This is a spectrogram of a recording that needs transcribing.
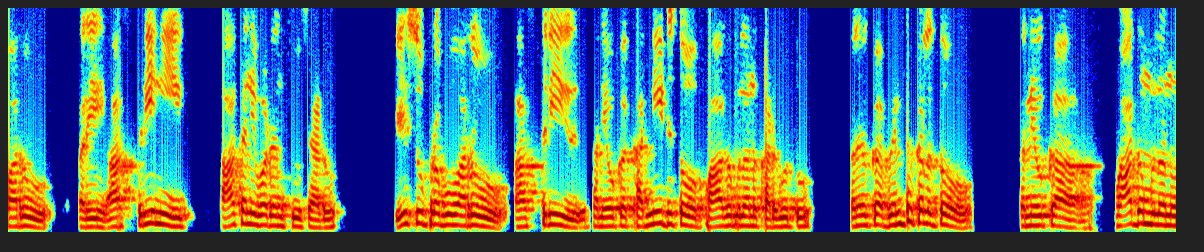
వారు మరి ఆ స్త్రీని తాకనివ్వడం చూశాడు. యేసు ప్రభు వారు ఆ స్త్రీ తన యొక్క కన్నీటితో పాదములను కడుగుతూ తన యొక్క వెంట్రుకలతో తన యొక్క పాదములను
